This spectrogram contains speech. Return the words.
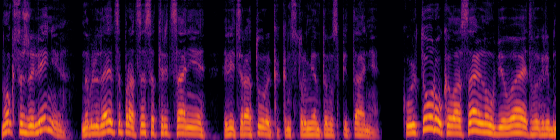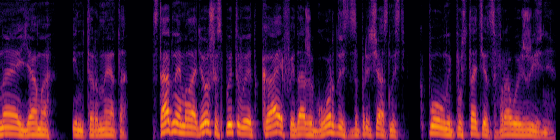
Но, к сожалению, наблюдается процесс отрицания литературы как инструмента воспитания. Культуру колоссально убивает выгребная яма интернета. Стадная молодежь испытывает кайф и даже гордость за причастность к полной пустоте цифровой жизни.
